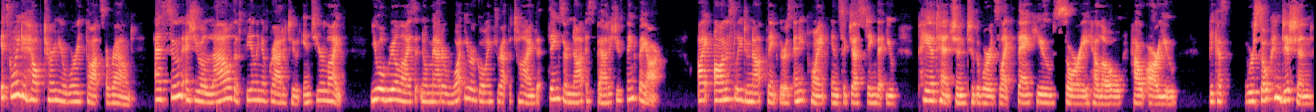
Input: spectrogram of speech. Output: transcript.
it's going to help turn your worried thoughts around. As soon as you allow the feeling of gratitude into your life, you will realize that no matter what you are going through at the time, that things are not as bad as you think they are. I honestly do not think there is any point in suggesting that you pay attention to the words like thank you, sorry, hello, how are you? Because we're so conditioned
